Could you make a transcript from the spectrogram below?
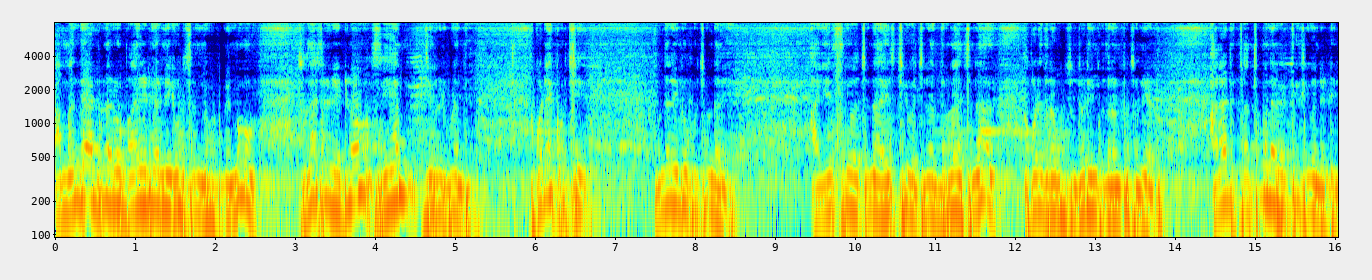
ఆ మంది అంటున్నారు బాజిరెడ్డి గారు మీకు వస్తుంది మేము. సుదర్శన్ రెడ్డిలో సేమ్ జీవన్ రెడ్డి కూడా అంతే. ఒకటే కుర్చీ. ముందర ఇంకో కుర్చీ ఆ ఎస్సీ వచ్చినా ఎస్టీ వచ్చినా దుర వచ్చినా ఒకటే దుర కూర్చుంటాడు ఇంకో కూర్చున్నాడు. అలాంటి తత్వం ఉన్న వ్యక్తి జీవన్ రెడ్డి.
